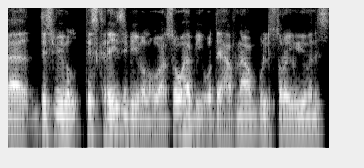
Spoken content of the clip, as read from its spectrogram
uh, these people, these crazy people who are so happy what they have now will destroy humans.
